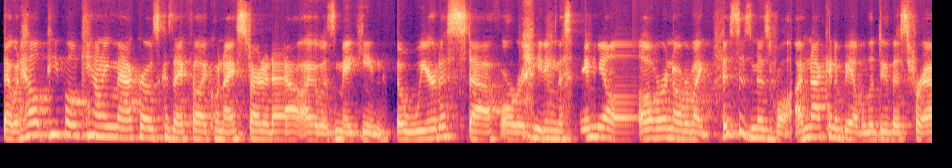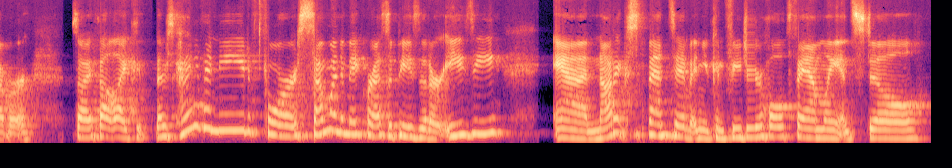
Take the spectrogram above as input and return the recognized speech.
that would help people counting macros because I feel like when I started out, I was making the weirdest stuff or repeating the same meal over and over. I'm like, this is miserable. I'm not going to be able to do this forever. So I felt like there's kind of a need for someone to make recipes that are easy and not expensive, and you can feed your whole family and still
